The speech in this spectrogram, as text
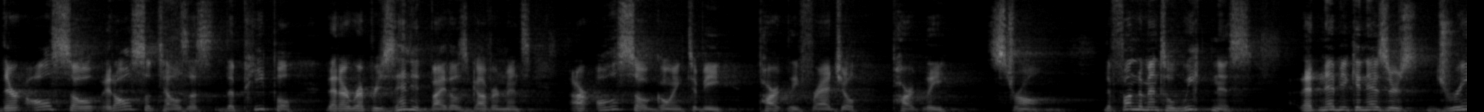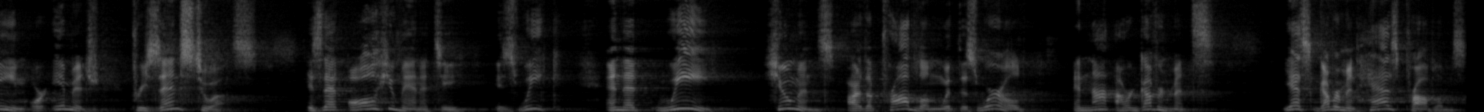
they're also, it also tells us the people that are represented by those governments are also going to be partly fragile, partly strong. The fundamental weakness that Nebuchadnezzar's dream or image presents to us is that all humanity is weak and that we humans are the problem with this world and not our governments. Yes, government has problems,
